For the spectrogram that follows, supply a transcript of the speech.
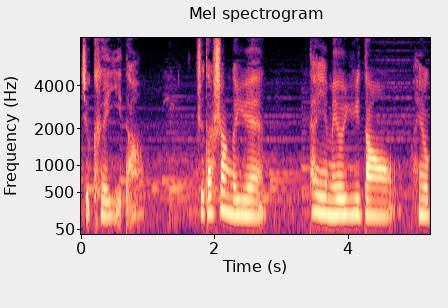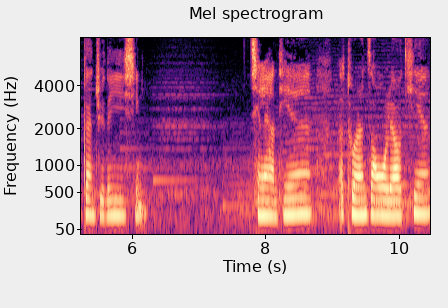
就可以的。”直到上个月，她也没有遇到很有感觉的异性。前两天，她突然找我聊天。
